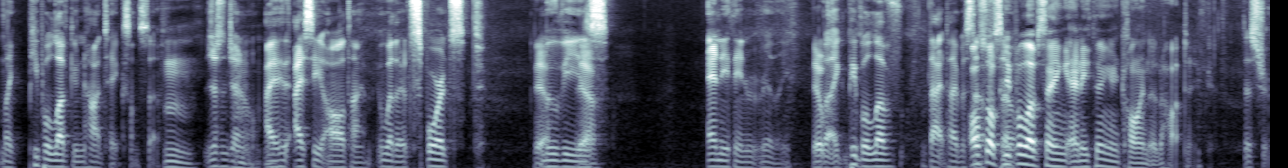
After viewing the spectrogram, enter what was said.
like people love giving hot takes on stuff Mm. just in general i i see it all the time whether it's sports Yeah. movies Yeah. anything really Yep. like people love that type of stuff Also, so people love saying anything and calling it a hot take. that's true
